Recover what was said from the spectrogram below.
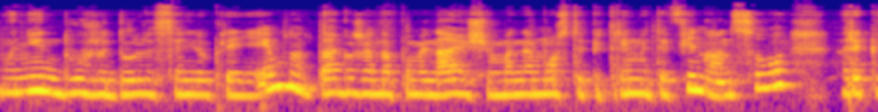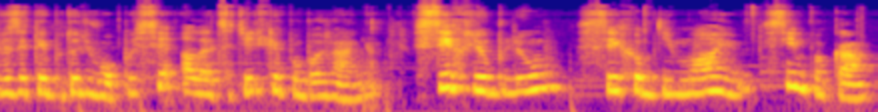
мені дуже-дуже сильно приємно. Також напоминаю, що мене можете підтримати фінансово. Реквізити будуть в описі, але це тільки по бажанню. Всіх люблю, всіх обнімаю, всім пока!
